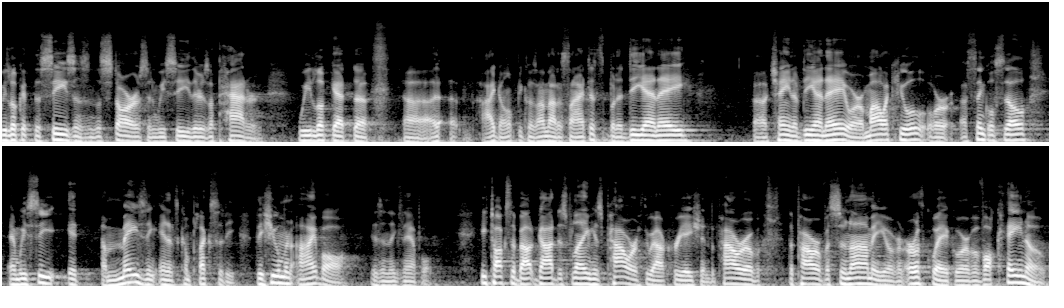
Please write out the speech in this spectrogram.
We look at the seasons and the stars and we see there's a pattern. We look at, uh, uh, I don't because I'm not a scientist, but a DNA, a chain of DNA or a molecule or a single cell, and we see it amazing in its complexity. The human eyeball is an example. He talks about God displaying his power throughout creation, the power of, the power of a tsunami, or of an earthquake, or of a volcano,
